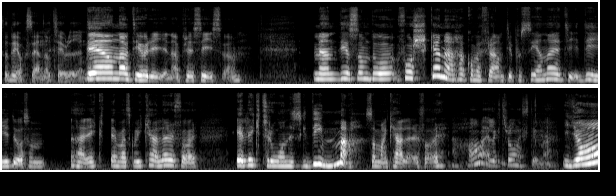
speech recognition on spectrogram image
Så det är också en av teorierna. Det är en av teorierna, precis. Va? Men det som då forskarna har kommit fram till på senare tid, det är ju då som den här, eh, vad ska vi kalla det för, elektronisk dimma som man kallar det för. Jaha, elektronisk dimma. Ja,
